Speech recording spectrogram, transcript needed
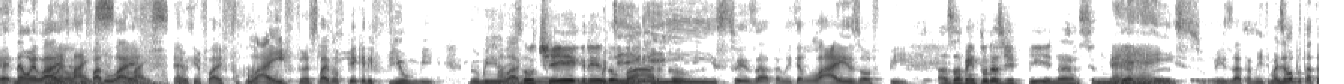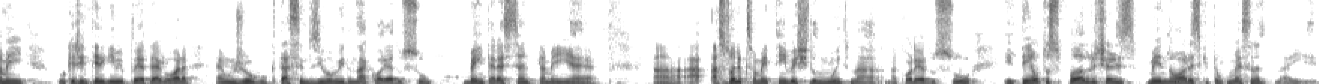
É, não, é Lies, Não, é eu tinha falado é Life. Lies. É, eu tinha falado Ah, tá. Life antes. Life of Pi é aquele filme do menino lá Do tigre, o do tigre. barco. Isso, exatamente. É Lies of Pi. As aventuras de Pi, né? Se não me engano. É né? isso, exatamente. Mas eu vou botar também o que a gente tem de gameplay até agora. É um jogo que está sendo desenvolvido na Coreia do Sul. Bem interessante também. É, a, a- a Sony, principalmente, tem investido muito na, na Coreia do Sul. E tem outros publishers menores que estão começando a aí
